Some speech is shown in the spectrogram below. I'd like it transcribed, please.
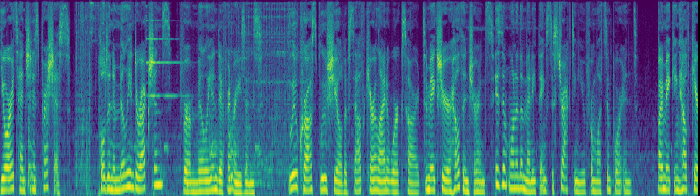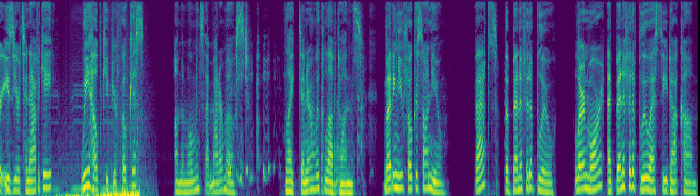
your attention is precious. Pulled in a million directions for a million different reasons. Blue Cross Blue Shield of South Carolina works hard to make sure your health insurance isn't one of the many things distracting you from what's important. By making healthcare easier to navigate, we help keep your focus on the moments that matter most, like dinner with loved ones, letting you focus on you. That's the benefit of Blue. Learn more at benefitofbluesc.com.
